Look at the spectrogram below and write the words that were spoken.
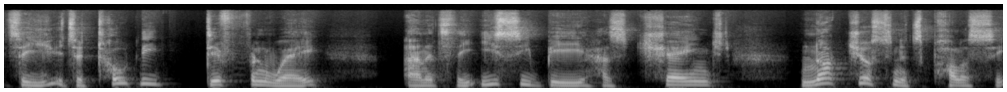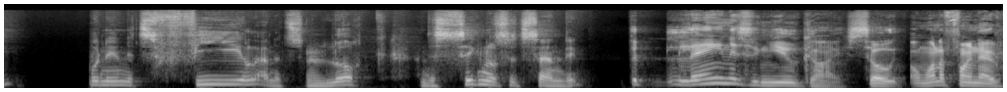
It's a it's a totally different way, and it's the ECB has changed not just in its policy, but in its feel and its look and the signals it's sending. But Lane is a new guy, so I want to find out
